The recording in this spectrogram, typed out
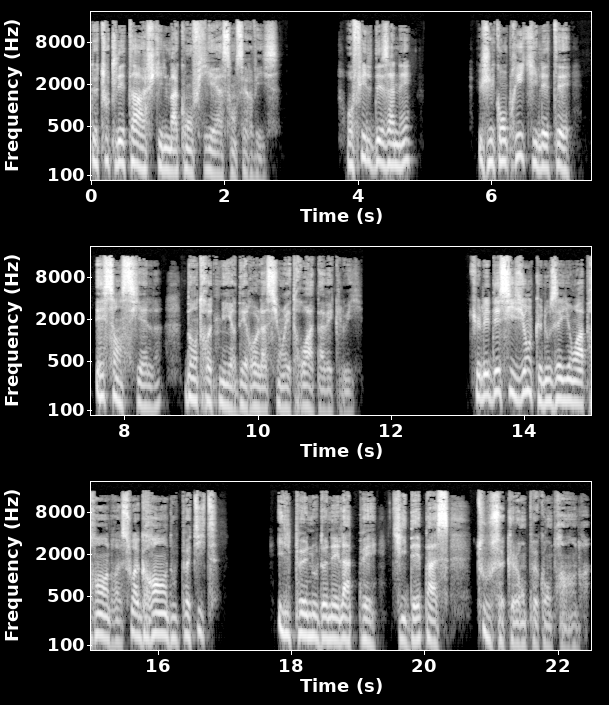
de toutes les tâches qu'il m'a confiées à son service. Au fil des années, j'ai compris qu'il était essentiel d'entretenir des relations étroites avec lui. Que les décisions que nous ayons à prendre soient grandes ou petites, il peut nous donner la paix qui dépasse tout ce que l'on peut comprendre.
